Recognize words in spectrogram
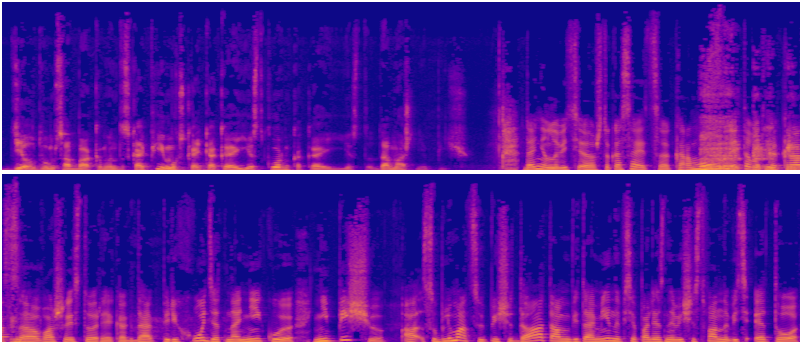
делал двум собакам эндоскопию, мог сказать, какая ест корм, какая ест домашняя пища. Данила, ведь э, что касается кормов, это вот как раз э, ваша история, когда переходят на некую не пищу, а сублимацию пищи. Да, там витамины, все полезные вещества, но ведь это,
